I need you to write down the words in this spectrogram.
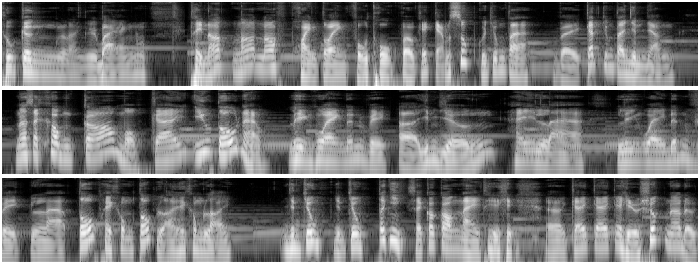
thú cưng là người bạn thì nó nó nó hoàn toàn phụ thuộc vào cái cảm xúc của chúng ta về cách chúng ta nhìn nhận. Nó sẽ không có một cái yếu tố nào liên quan đến việc uh, dinh dưỡng hay là liên quan đến việc là tốt hay không tốt lợi hay không lợi? Nhìn chung nhìn chung. Tất nhiên sẽ có con này thì uh, cái cái cái hiệu suất nó được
